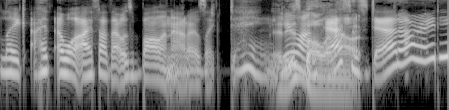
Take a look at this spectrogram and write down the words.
like I well I thought that was balling out. I was like, dang, It year is long balling passes, Dad, already.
